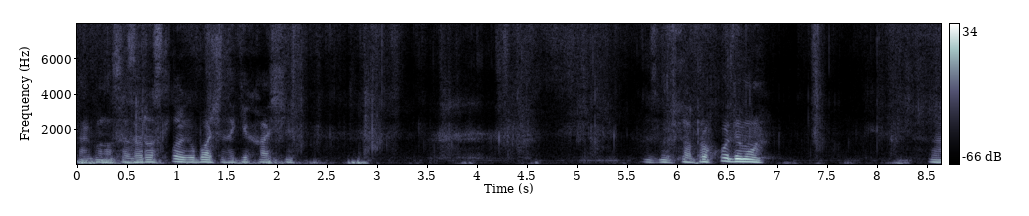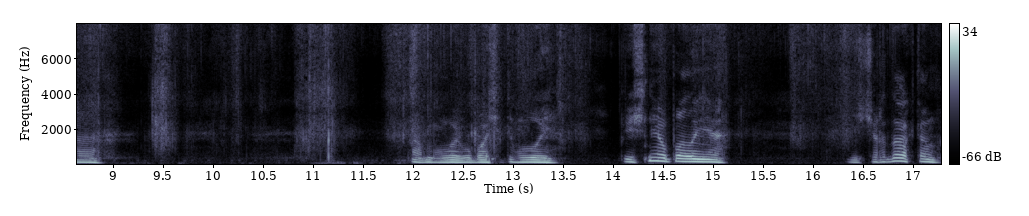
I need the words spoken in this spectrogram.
Так воно все заросло, як ви бачите, такі хащі. Ми проходимо. Е, Там було, ви бачите, було і пічне опалення, і чердак там.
